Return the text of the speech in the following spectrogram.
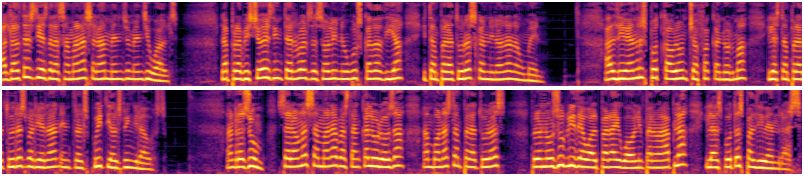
Els altres dies de la setmana seran menys o menys iguals. La previsió és d'intervals de sol i núvols cada dia i temperatures que aniran en augment. El divendres pot caure un xàfec enorme i les temperatures variaran entre els 8 i els 20 graus. En resum, serà una setmana bastant calorosa amb bones temperatures, però no us oblideu el paraigua o l'impermeable i les botes pel divendres.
